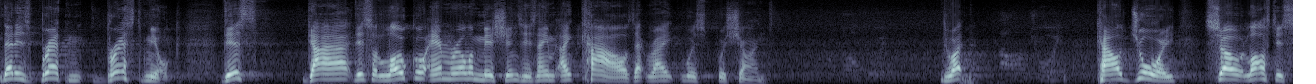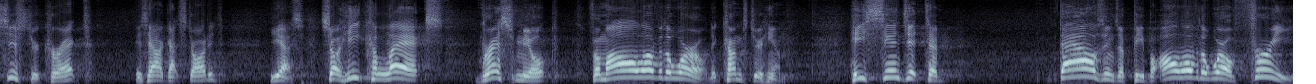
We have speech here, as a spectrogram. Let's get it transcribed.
That is breast, breast milk. This guy, this is a local Amarillo Missions. His name, I Kyle, is that right? Was, was Sean? Do what? Kyle Joy. Kyle Joy. So lost his sister, correct? Is how it got started? Yes. So he collects breast milk from all over the world that comes to him. He sends it to thousands of people all over the world free.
